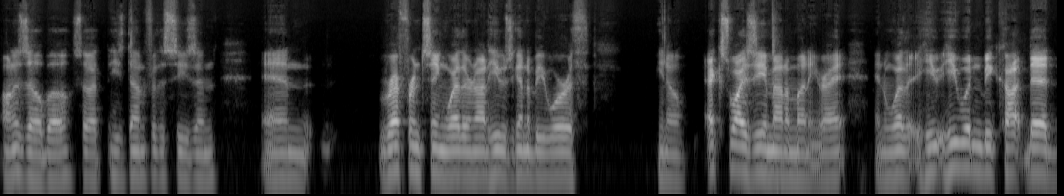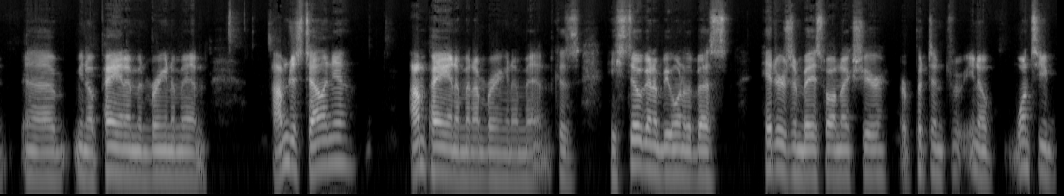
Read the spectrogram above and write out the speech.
on his elbow, so he's done for the season. And referencing whether or not he was going to be worth, you know, X Y Z amount of money, right? And whether he he wouldn't be caught dead, uh, you know, paying him and bringing him in. I'm just telling you, I'm paying him and I'm bringing him in because he's still going to be one of the best hitters in baseball next year. Or potential, you know, once he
